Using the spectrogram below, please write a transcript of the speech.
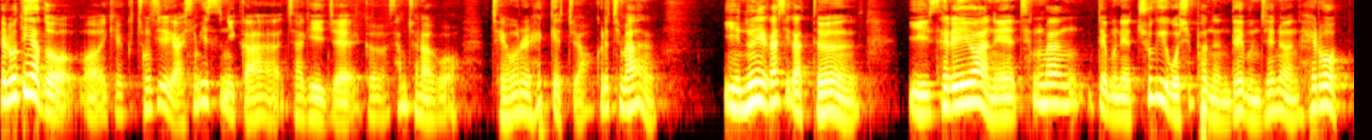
헤로디아도 어, 이렇게 정치적 야심이 있으니까 자기 이제 그 삼촌하고 재혼을 했겠죠. 그렇지만 이 눈의 가시 같은 이 세례 요한의 책망 때문에 죽이고 싶었는데 문제는 헤롯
